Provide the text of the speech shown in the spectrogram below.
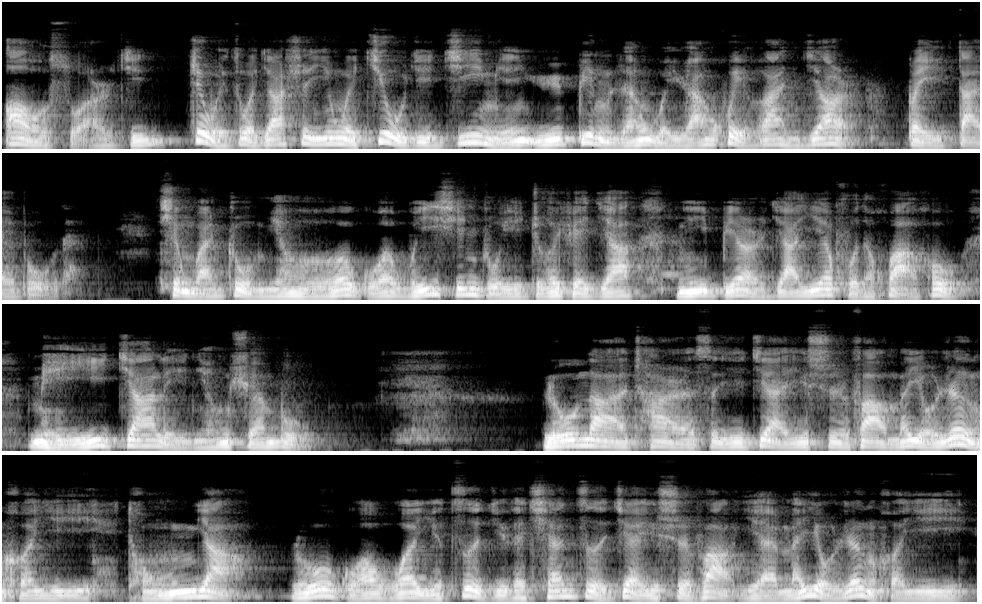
奥索尔金这位作家是因为救济饥民与病人委员会案件被逮捕的。听完著名俄国唯心主义哲学家尼比尔加耶夫的话后，米伊加里宁宣布：“卢纳查尔斯基建议释放没有任何意义。同样，如果我以自己的签字建议释放，也没有任何意义。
